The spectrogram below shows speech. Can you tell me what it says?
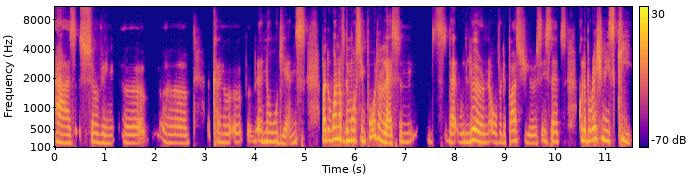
as serving uh, uh, kind of uh, an audience. But one of the most important lessons that we learn over the past years is that collaboration is key.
